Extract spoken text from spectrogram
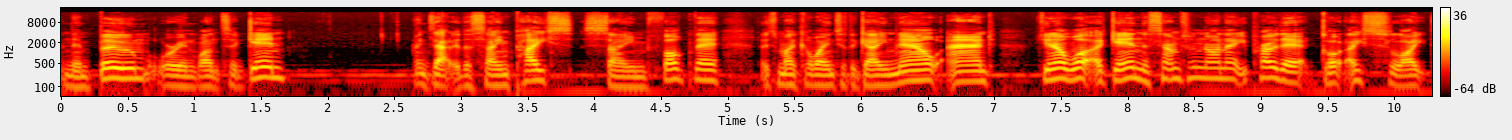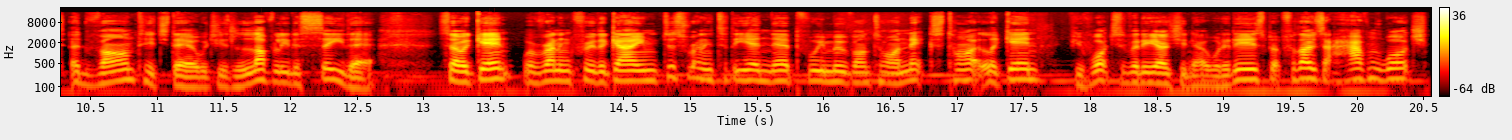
And then boom, we're in once again exactly the same pace, same fog there. Let's make our way into the game now. And do you know what? Again, the Samsung 980 Pro there got a slight advantage there, which is lovely to see there. So again, we're running through the game, just running to the end there before we move on to our next title. Again, if you've watched the videos, you know what it is. But for those that haven't watched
